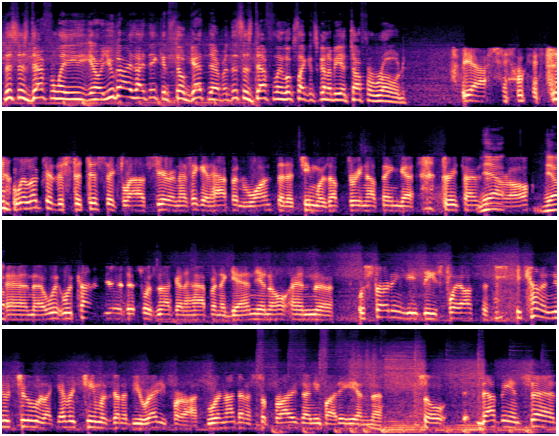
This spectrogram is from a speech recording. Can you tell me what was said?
This is definitely, you know, you guys, I think, can still get there, but this is definitely looks like it's going to be a tougher road. Yeah, we looked at the statistics last year, and I think it happened once that a team was up three nothing uh, three times yeah. in a row. Yep. And uh, we, we kind of knew this was not going to happen again, you know. And uh, we're starting these, these playoffs. You kind of knew too, like every team was going to be ready for us. We're not going to surprise anybody, and uh, so that being said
